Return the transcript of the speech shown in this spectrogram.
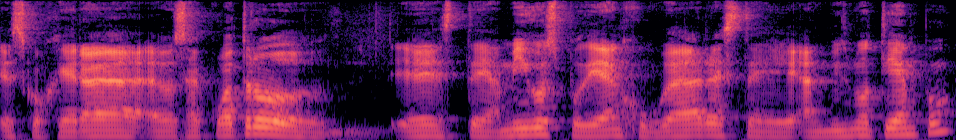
escoger a, o sea, cuatro este, amigos podían jugar este, al mismo tiempo.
